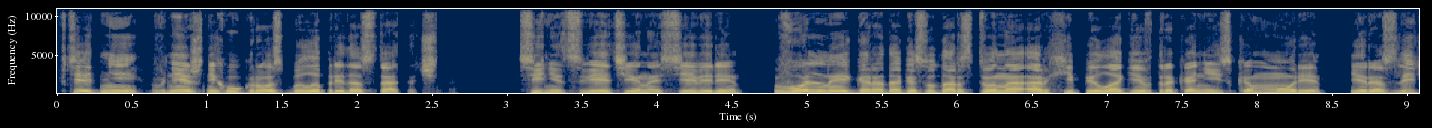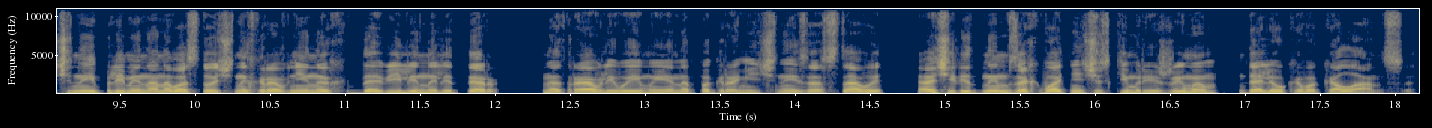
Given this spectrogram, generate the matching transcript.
В те дни внешних угроз было предостаточно. Синецветие на севере, вольные города-государства на архипелаге в Драконийском море и различные племена на восточных равнинах давили на Литер, натравливаемые на пограничные заставы очередным захватническим режимом далекого Каланса.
